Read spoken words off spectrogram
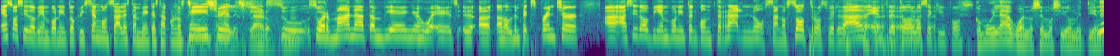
eso ha sido bien bonito. Cristian González también, que está con los Cristian Patriots. González, claro. Su, su hermana también es, es, eh, an Olympic sprinter. Ha, ha sido bien bonito encontrarnos a nosotros, ¿verdad? Entre todos los equipos. Como el agua nos hemos ido metiendo,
